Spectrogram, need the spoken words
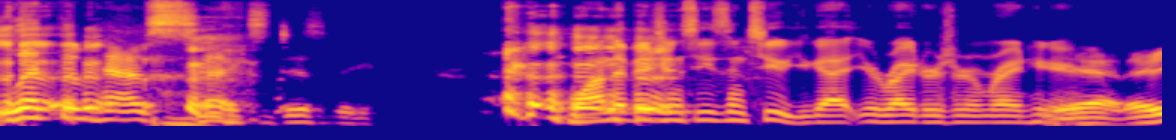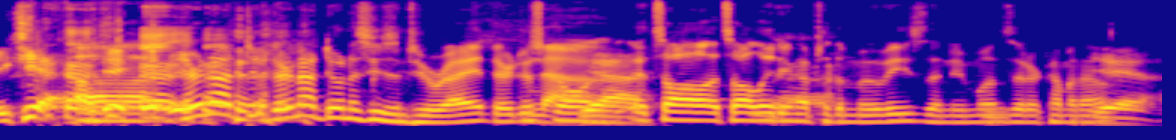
Let them have sex, Disney. WandaVision season two. You got your writer's room right here. Yeah, there you go. Uh, they're not. They're not doing a season two, right? They're just No. going. Yeah. It's all. It's all leading up to the movies, the new ones that are coming out. yeah.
